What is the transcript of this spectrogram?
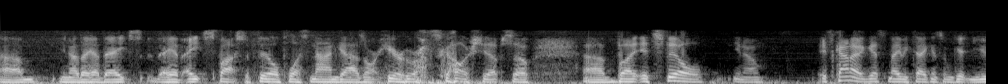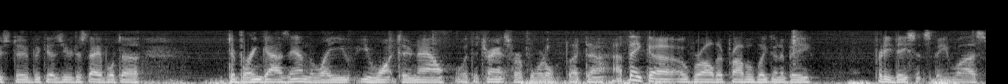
Um, you know, they have eight, they have eight spots to fill, plus nine guys aren't here who are on scholarship. So, uh, but it's still, you know, it's kind of I guess maybe taking some getting used to because you're just able to to bring guys in the way you, you want to now with the transfer portal. But uh, I think uh, overall they're probably going to be pretty decent speed wise.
